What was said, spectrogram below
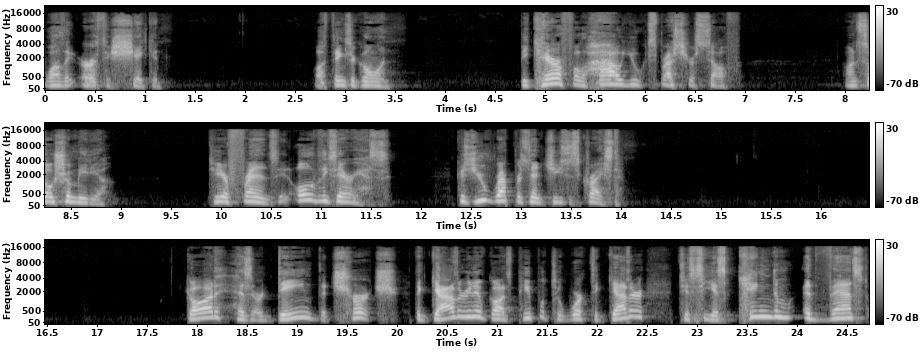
while the earth is shaken, while things are going. Be careful how you express yourself on social media, to your friends, in all of these areas, because you represent Jesus Christ. God has ordained the church, the gathering of God's people, to work together to see his kingdom advanced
